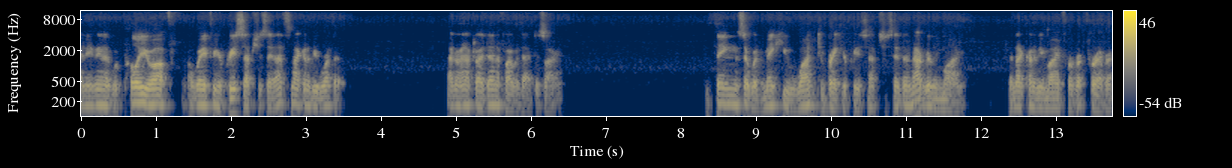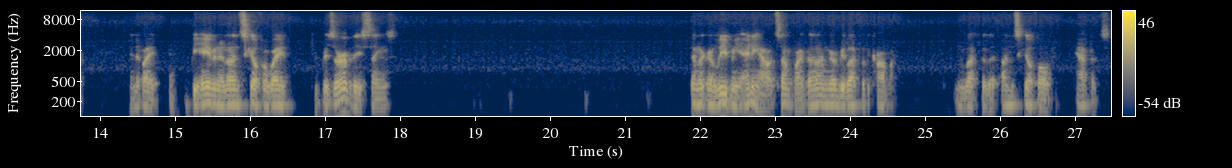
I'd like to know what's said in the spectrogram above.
Anything that would pull you off away from your precepts, you say, that's not going to be worth it. I don't have to identify with that desire. Things that would make you want to break your precepts, you say, they're not really mine. They're not going to be mine for, forever. And if I behave in an unskillful way to preserve these things, then they're going to leave me anyhow at some point, then I'm going to be left with the karma. I'm left with the unskillful habits.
